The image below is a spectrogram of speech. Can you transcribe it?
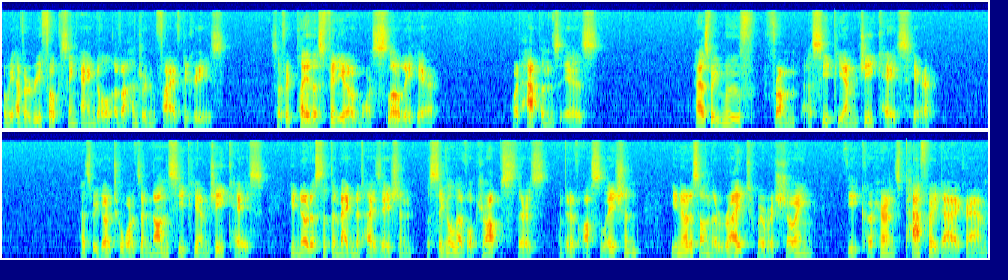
and we have a refocusing angle of 105 degrees. So if we play this video more slowly here, what happens is, as we move from a CPMG case here, as we go towards a non-CPMG case, you notice that the magnetization, the signal level drops, there's a bit of oscillation. You notice on the right where we're showing the coherence pathway diagram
